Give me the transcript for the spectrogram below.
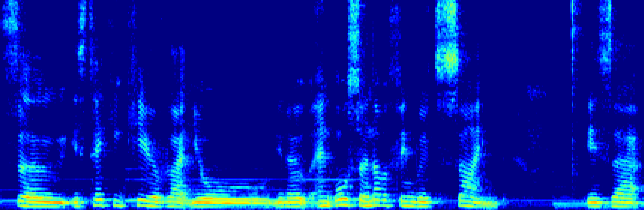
So it's taking care of like your, you know, and also another thing with sign is that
